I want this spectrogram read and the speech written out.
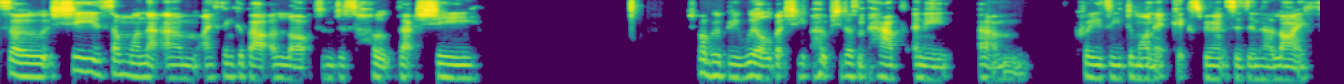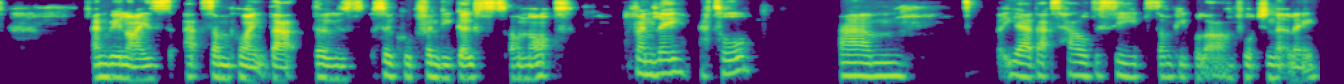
So she is someone that um, I think about a lot, and just hope that she she probably will, but she hopes she doesn't have any um, crazy demonic experiences in her life and realize at some point that those so-called friendly ghosts are not friendly at all. Um, but yeah, that's how deceived some people are, unfortunately.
